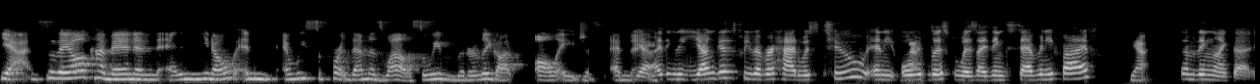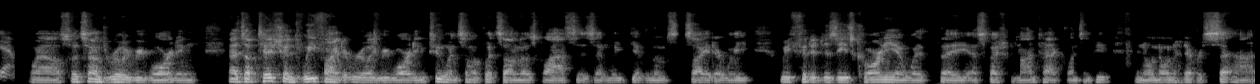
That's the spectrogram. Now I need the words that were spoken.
yeah so they all come in and and you know and and we support them as well. So we've literally got all ages and yeah i think the youngest we've ever had was two and the yeah. oldest was i think 75 yeah something like that yeah. Wow so it sounds really rewarding. As opticians we find it really rewarding too when someone puts on those glasses and we've given them sight or we we fit a diseased cornea with a, a special contact lens and people you know no one had ever set, uh,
